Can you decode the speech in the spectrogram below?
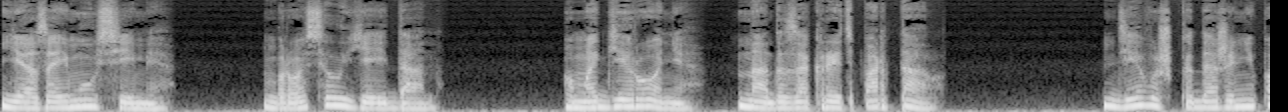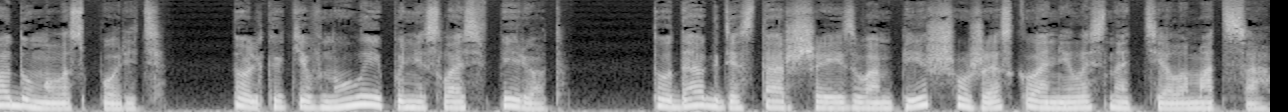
«Я займусь ими», — бросил ей Дан. «Помоги Роне, надо закрыть портал». Девушка даже не подумала спорить, только кивнула и понеслась вперед, туда, где старшая из вампирш уже склонилась над телом отца.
